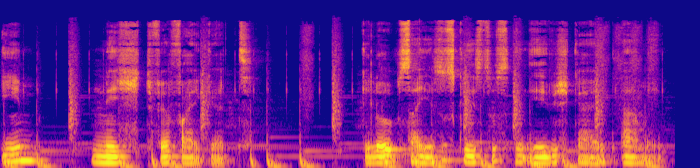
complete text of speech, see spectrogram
ihm nicht verweigert. Gelobt sei Jesus Christus in Ewigkeit. Amen.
